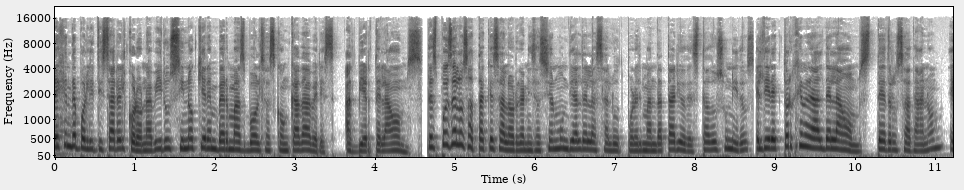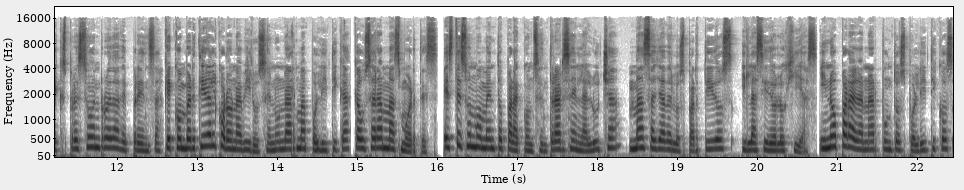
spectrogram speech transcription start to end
Dejen de politizar el coronavirus si no quieren ver más bolsas con cadáveres, advierte la OMS. Después de los ataques a la Organización Mundial de la Salud por el mandatario de Estados Unidos, el director general de la OMS, Tedros Adhanom, expresó en rueda de prensa que convertir el coronavirus en un arma política causará más muertes. Este es un momento para concentrarse en la lucha más allá de los partidos y las ideologías, y no para ganar puntos políticos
